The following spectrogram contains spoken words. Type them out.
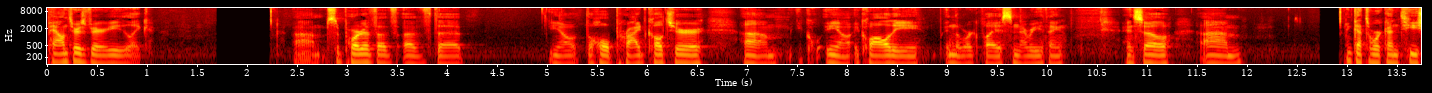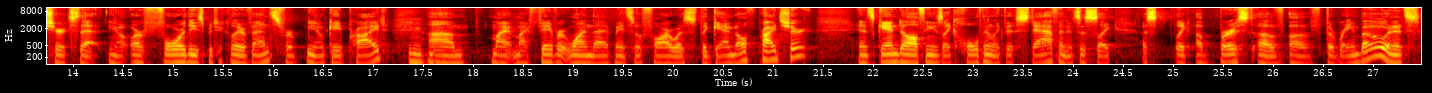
Palantir's very like um, supportive of, of the you know the whole pride culture, um, equ- you know equality in the workplace and everything, and so um, I got to work on T-shirts that you know are for these particular events for you know gay pride. Mhm. Um, my my favorite one that I've made so far was the Gandalf Pride shirt, and it's Gandalf and he's like holding like this staff, and it's just like a s- like a burst of of the rainbow, and it's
